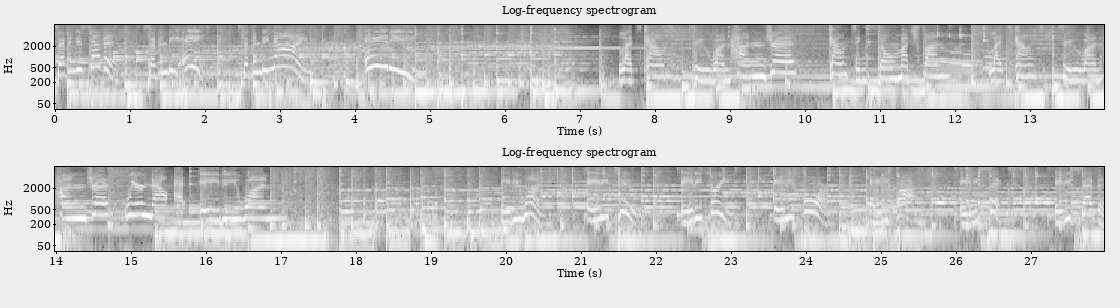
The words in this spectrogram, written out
77, 78, 79, 80. Let's count to 100. So much fun. Let's count to 100. We're now at 81. 81, 82, 83, 84, 85, 86, 87,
